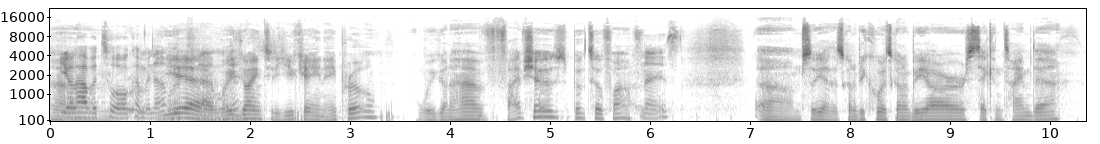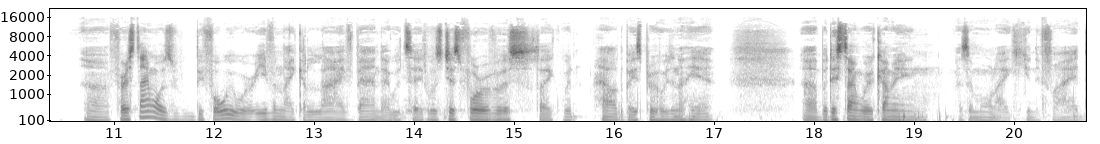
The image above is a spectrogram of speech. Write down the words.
You'll have a Um, tour coming up. Yeah, we're going to the UK in April. We're gonna have five shows booked so far. Nice. Um, so yeah, that's gonna be cool. It's gonna be our second time there. Uh, first time was before we were even like a live band. I would say it was just four of us, like with Hal, the bass player, who's not here. Uh, but this time we're coming as a more like unified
